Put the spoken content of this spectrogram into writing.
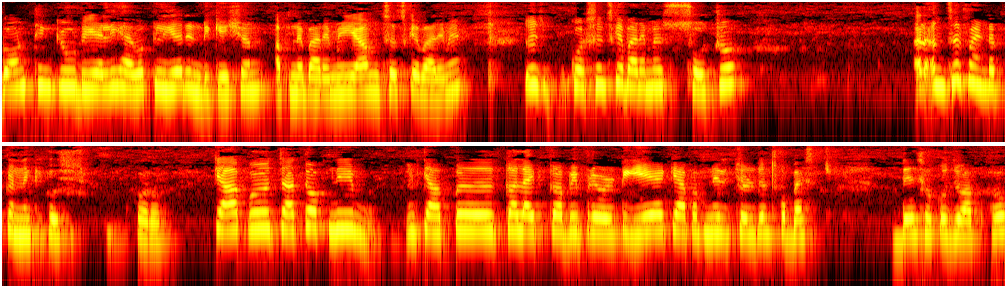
don't think you really have a clear indication अपने बारे में या आंसर्स के बारे में तो इस क्वेश्चंस के बारे में सोचो और आंसर फाइंड आउट करने की कोशिश करो क्या आप चाहते हो अपनी क्या आप का लाइफ का भी प्रायोरिटी ये है कि आप अपने चिल्ड्रंस को बेस्ट दे सको जो आप हो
